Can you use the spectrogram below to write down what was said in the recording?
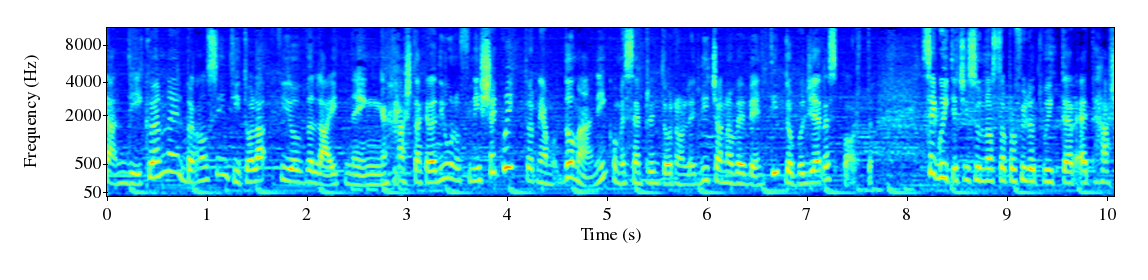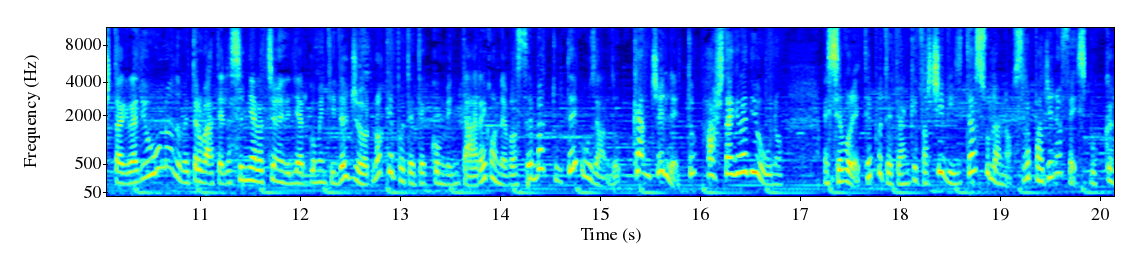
Dan Deacon e il brano si intitola Feel the Lightning. Hashtag Radio 1 finisce qui, torniamo domani, come sempre intorno alle 19.20 dopo GR Sport. Seguiteci sul nostro profilo Twitter at hashtag Radio 1 dove trovate la segnalazione degli argomenti del giorno che potete commentare con le vostre battute usando cancelletto hashtag Radio 1 e se volete potete anche farci visita sulla nostra pagina Facebook.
